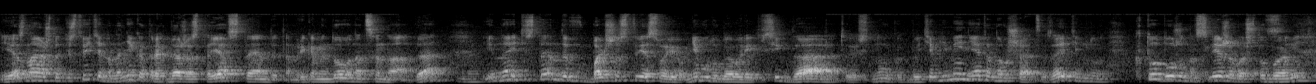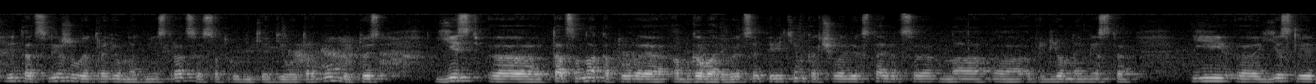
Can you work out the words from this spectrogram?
и я знаю, что действительно на некоторых даже стоят стенды, там рекомендована цена, да, и на эти стенды в большинстве своем, не буду говорить всегда, то есть, ну, как бы, тем не менее, это нарушается. За этим, ну, кто должен отслеживать, чтобы... За эт- Это отслеживает районная администрация, сотрудники отдела торговли. То есть есть э, та цена, которая обговаривается перед тем, как человек ставится на э, определенное место. И э, если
